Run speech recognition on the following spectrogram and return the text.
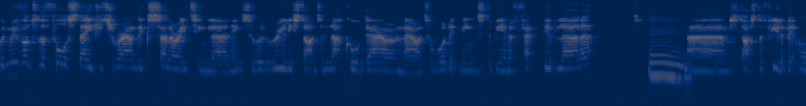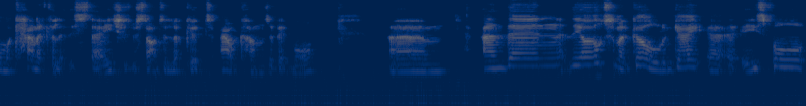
we move on to the fourth stage, which is around accelerating learning. So we're really starting to knuckle down now into what it means to be an effective learner. Mm. Um, starts to feel a bit more mechanical at this stage because we're starting to look at outcomes a bit more. Um, and then the ultimate goal and uh, is for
